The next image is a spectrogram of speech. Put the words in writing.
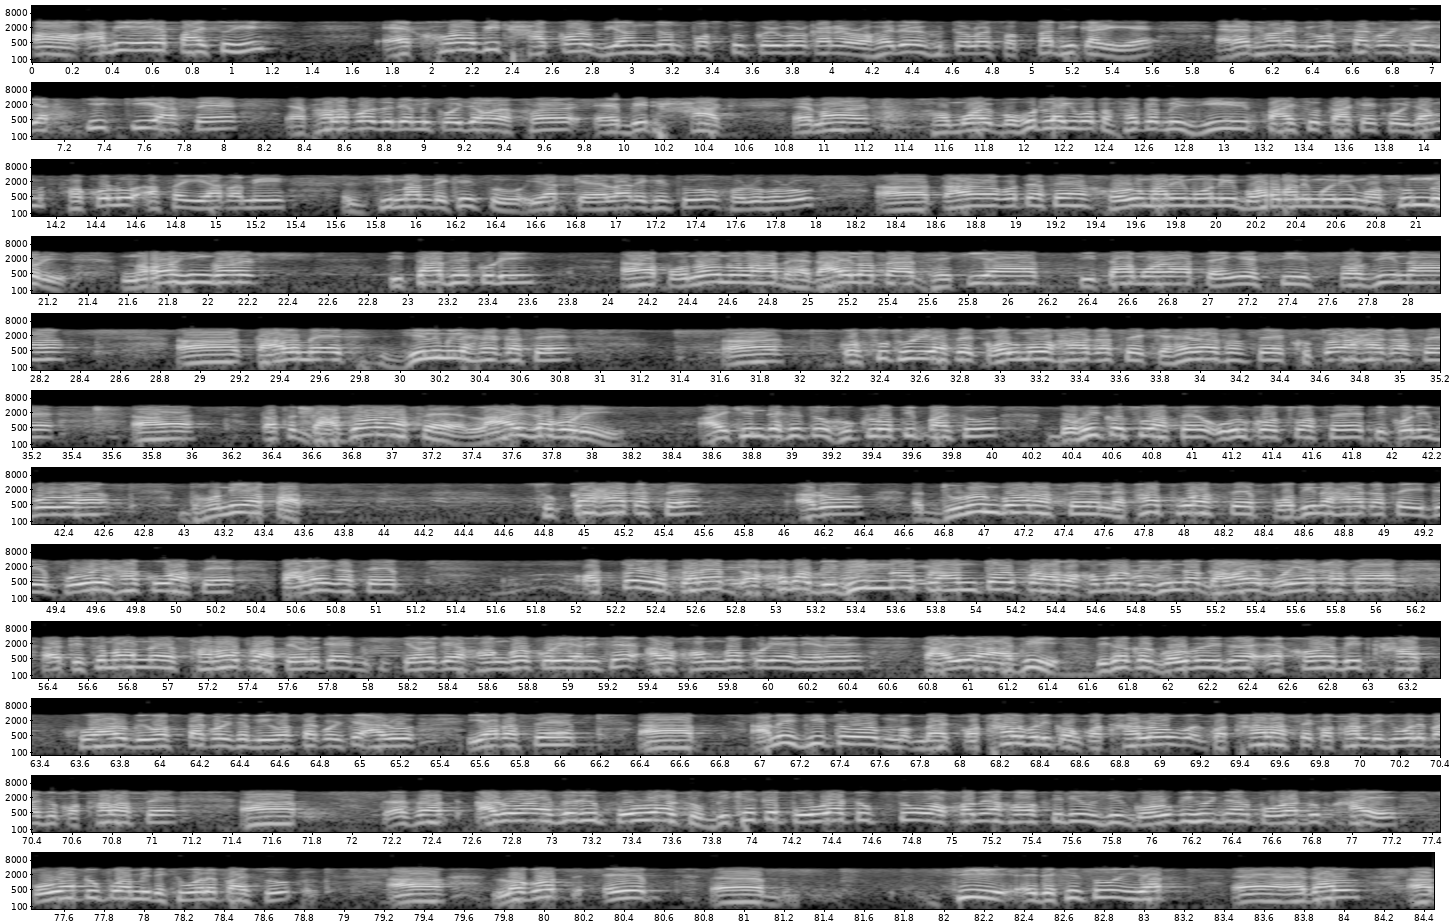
অঁ আমি এই পাইছোঁহি। এশ এবিধ শাকৰ ব্যঞ্জন প্ৰস্তুত কৰিবৰ কাৰণে ৰহদৈ হোটেলৰ স্বত্বাধিকাৰীয়ে এনেধৰণে ব্যৱস্থা কৰিছে। ইয়াত কি কি আছে এফালৰ পৰা যদি আমি কৈ যাওঁ এশ এবিধ শাক আমাৰ সময় বহুত লাগিব। তথাপিও আমি যি পাইছোঁ তাকে কৈ যাম। সকলো আছে ইয়াত। আমি যিমান দেখিছোঁ ইয়াত কেৰেলা দেখিছোঁ সৰু সৰু। তাৰ লগতে আছে সৰু মানিমুনি বৰ মানিমুনি মচুন্দৰী নৰসিংহৰ তিতা ভেকুৰী পনৌনোৱা ভেদাইলতা ঢেকীয়া তিতামৰা টেঙেচি চজিনা কালমেঘ জিলমিল শাক আছে। কচুথুৰি আছে কলমৌ শাক আছে কেহেৰাজ আছে খুতৰা শাক আছে তাৰপিছত গাজৰ আছে লাই জাবৰি। আৰু এইখিনি দেখিছোঁ শুকলতি পাইছোঁ দহি কচু আছে ঊল কচু আছে টিকনি বৰুৱা ধনিয়া পাত চুকা শাক আছে আৰু দোৰোণ বন আছে নেফাফু আছে পদিনা শাক আছে এতিয়া পুৰৈ শাকো আছে পালেং আছে অত্য মানে অসমৰ বিভিন্ন প্ৰান্তৰ পৰা অসমৰ বিভিন্ন গাঁৱে ভূঞে থকা কিছুমান স্থানৰ পৰা তেওঁলোকে তেওঁলোকে সংগ্ৰহ কৰি আনিছে আৰু সংগ্ৰহ কৰি আনিৰে কালি আজি বিশেষকৈ গৰু বিহুৰ দিনা এশ এবিধ শাক খোৱাৰ ব্যৱস্থা কৰিছে ব্যৱস্থা কৰিছে আৰু ইয়াত আছে আমি যিটো কঁঠাল বুলি কওঁ কঁঠালো কঁঠাল আছে কঁঠাল দেখিবলৈ পাইছোঁ কঁঠাল আছে তাৰপিছত আৰু যদি পৰুৱা টোপ বিশেষকৈ পৰুৱা টোপটো অসমীয়া সংস্কৃতিৰ যি গৰু বিহুৰ দিনা পৰুৱা টোপ খায় পৰুৱা টোপো আমি দেখিবলৈ পাইছোঁ লগত এই যি দেখিছোঁ ইয়াত এডাল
